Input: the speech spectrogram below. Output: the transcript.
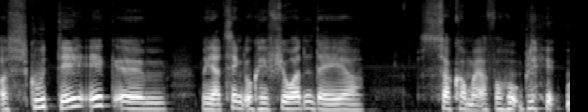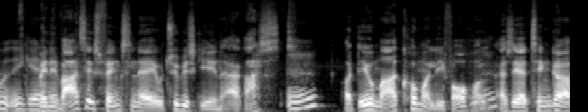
at skudt det, ikke? Øhm, men jeg tænkte, okay, 14 dage, og så kommer jeg forhåbentlig ud igen. Men en varetægtsfængsel er jo typisk i en arrest, mm. og det er jo meget kummerlige forhold. Mm. Altså jeg tænker,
